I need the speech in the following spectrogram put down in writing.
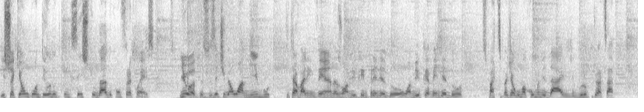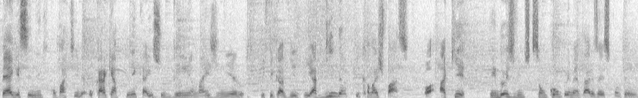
Isso aqui é um conteúdo que tem que ser estudado com frequência. E outra, se você tiver um amigo que trabalha em vendas, um amigo que é empreendedor, um amigo que é vendedor, se participa de alguma comunidade, de grupo de WhatsApp, pega esse link e compartilha. O cara que aplica isso ganha mais dinheiro e, fica a vida, e a vida fica mais fácil. Ó, aqui tem dois vídeos que são complementares a esse conteúdo.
